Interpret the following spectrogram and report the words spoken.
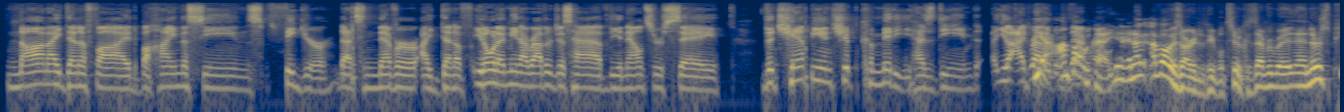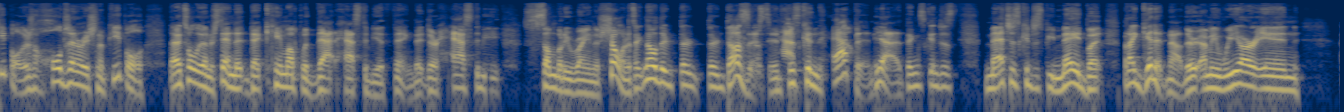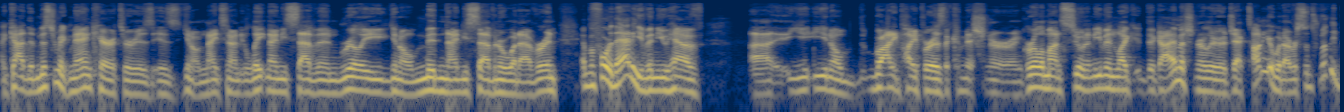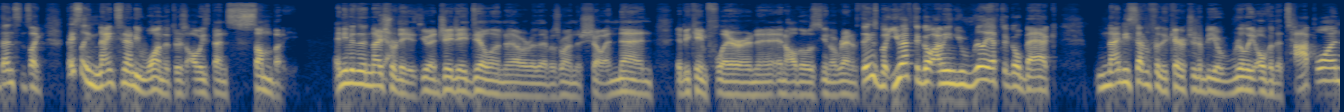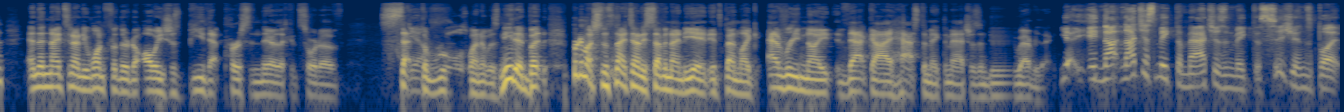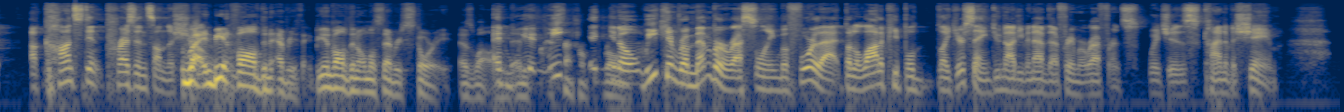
non-identified behind the scenes figure that's never identified. You know what I mean? I rather just have the announcers say the championship committee has deemed. You know, I'd rather yeah, I'm fine with that. Yeah, and I- I've always argued with people too, because everybody and there's people, there's a whole generation of people that I totally understand that that came up with that has to be a thing. That there has to be somebody running the show, and it's like no, there there, there doesn't. Doesn't It just can happen. Yeah, things can just matches could just be made. But but I get it now. There, I mean, we are in. Uh, God, the Mr. McMahon character is is you know 1990 late 97 really you know mid 97 or whatever and and before that even you have uh you, you know Roddy Piper as the commissioner and Gorilla Monsoon and even like the guy I mentioned earlier Jack Tunney or whatever. So it's really been since like basically 1991 that there's always been somebody. And even in the Nitro days you had JJ Dillon or that was running the show and then it became Flair and and all those you know random things. But you have to go I mean you really have to go back 97 for the character to be a really over the top one and then 1991 for there to always just be that person there that could sort of set the rules when it was needed but pretty much since 1997 98 it's been like every night that guy has to make the matches and do everything. Yeah, it, not not just make the matches and make decisions, but a constant presence on the show. right and be involved in everything. Be involved in almost every story as well and and we, play we you know we can remember wrestling before that but a lot of people like you're saying do not even have that frame of reference which is kind of a shame.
